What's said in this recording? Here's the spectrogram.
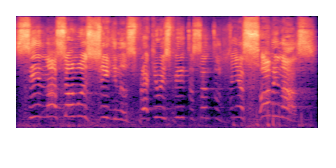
Se nós somos dignos para que o Espírito Santo venha sobre nós,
